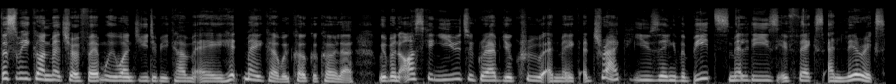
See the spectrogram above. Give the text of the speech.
This week on Metro FM, we want you to become a hitmaker with Coca Cola. We've been asking you to grab your crew and make a track using the beats, melodies, effects, and lyrics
